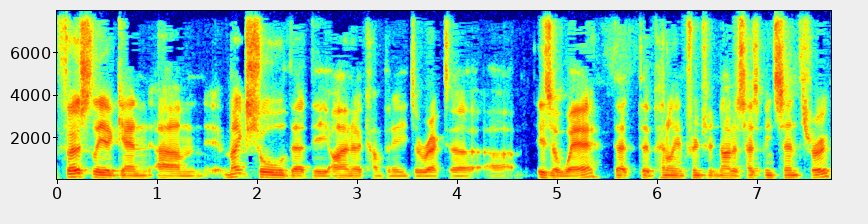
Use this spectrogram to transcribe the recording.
Firstly, again, um, make sure that the owner, company, director uh, is aware that the penalty infringement notice has been sent through.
